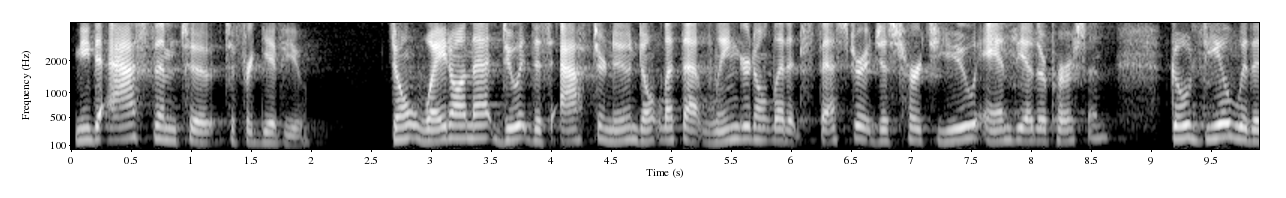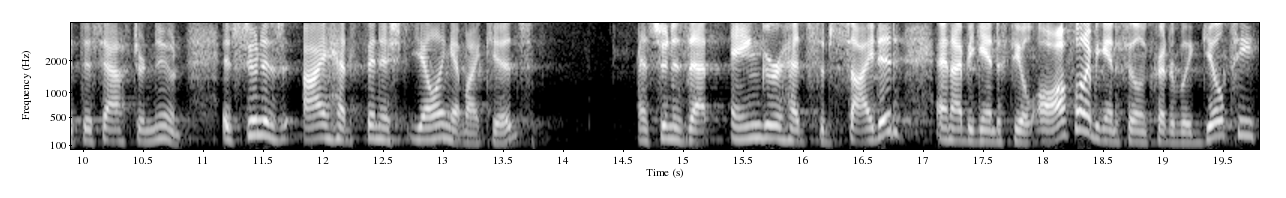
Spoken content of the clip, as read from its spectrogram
You need to ask them to, to forgive you. Don't wait on that. Do it this afternoon. Don't let that linger. Don't let it fester. It just hurts you and the other person. Go deal with it this afternoon. As soon as I had finished yelling at my kids, as soon as that anger had subsided and I began to feel awful and I began to feel incredibly guilty,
